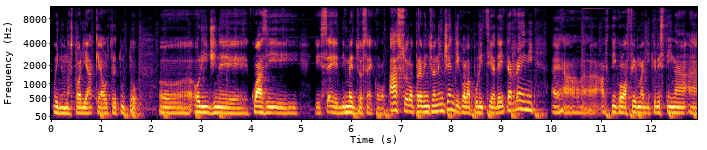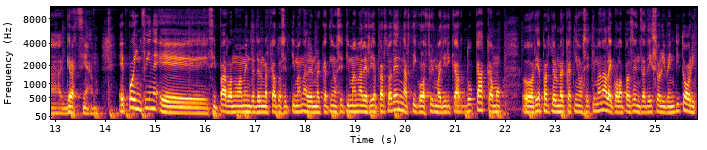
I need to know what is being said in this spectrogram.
Quindi una storia che ha oltretutto origine quasi di mezzo secolo. Assolo prevenzione incendi con la pulizia dei terreni, eh, articolo a firma di Cristina eh, Graziano. E poi infine eh, si parla nuovamente del mercato settimanale, il mercatino settimanale riaperto ad Enna, articolo a firma di Riccardo Caccamo, eh, riaperto il mercatino settimanale con la presenza dei soli venditori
